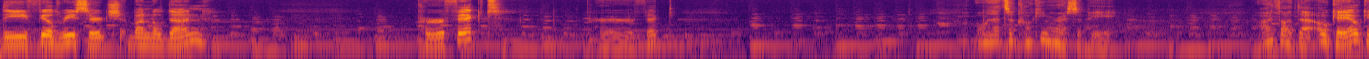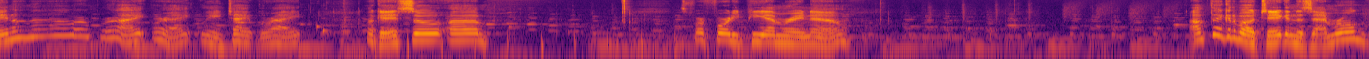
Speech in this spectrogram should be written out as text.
the field research bundle done. Perfect. Perfect. Oh, that's a cooking recipe. I thought that... Okay, okay. No, no, no. Right. Right. We ain't tight. We're right. Okay, so... Um, It's 4.40 p.m. right now. I'm thinking about taking this emerald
